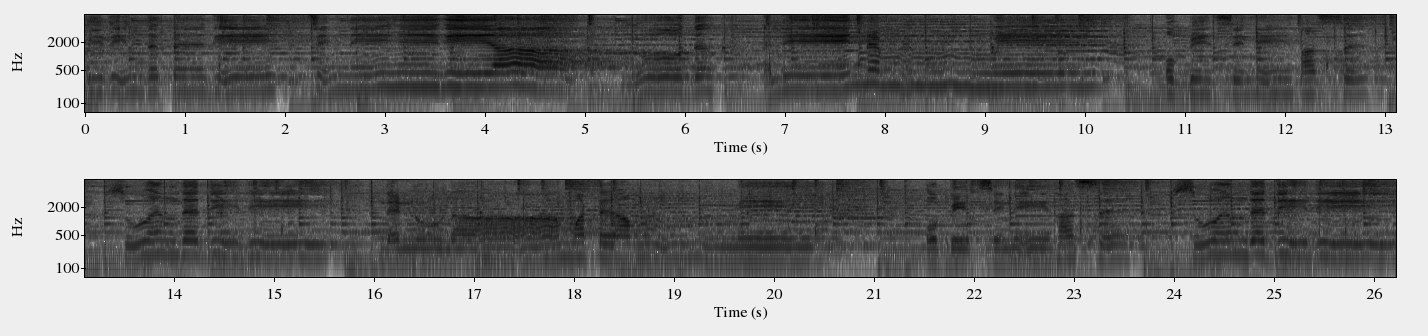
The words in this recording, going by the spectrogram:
බිරිඳකගේ සෙන්නේගයා යෝද ඇලේ නැම්මේ. ඔබේ සෙනෙහස සුවඳ දිදී දැනුණා මට අම්මේ. ඔබේ සෙනෙහස සුවඳ දිදී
